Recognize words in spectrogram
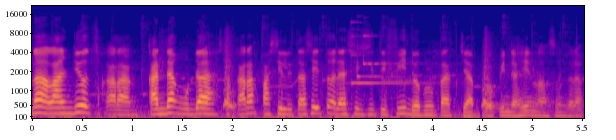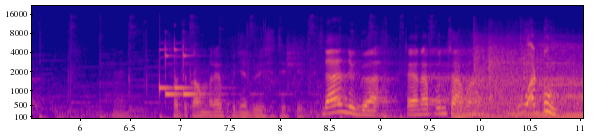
Nah, lanjut sekarang. Kandang udah. Sekarang fasilitas itu ada CCTV 24 jam. Gua pindahin langsung gerak. Hmm. Satu kamarnya punya dua CCTV. Dan juga tenda pun sama. Waduh,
